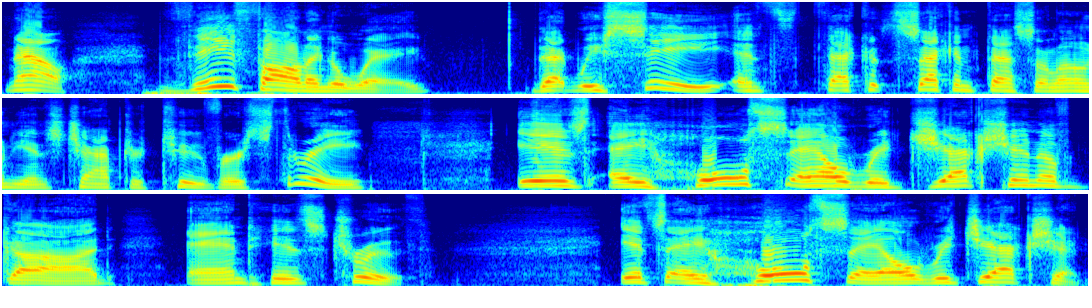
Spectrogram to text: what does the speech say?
Now, the falling away that we see in Second Thessalonians chapter 2 verse 3 is a wholesale rejection of God and his truth. It's a wholesale rejection.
